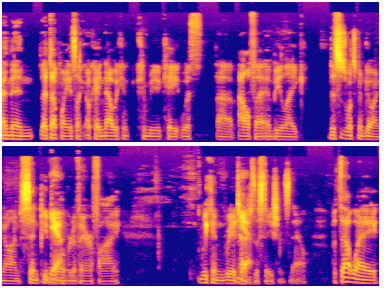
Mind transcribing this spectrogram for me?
And then at that point, it's like, okay, now we can communicate with uh, Alpha and be like, this is what's been going on. Send people Yeah. over to verify. We can reattach Yeah. the stations now. But that way,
